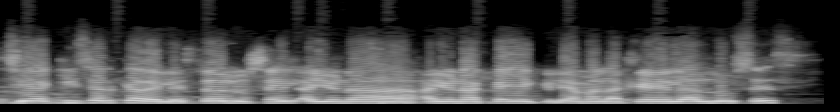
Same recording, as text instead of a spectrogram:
Sí, aquí cerca del Estadio de Luceil hay una, hay una calle que le llaman la calle de las luces,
